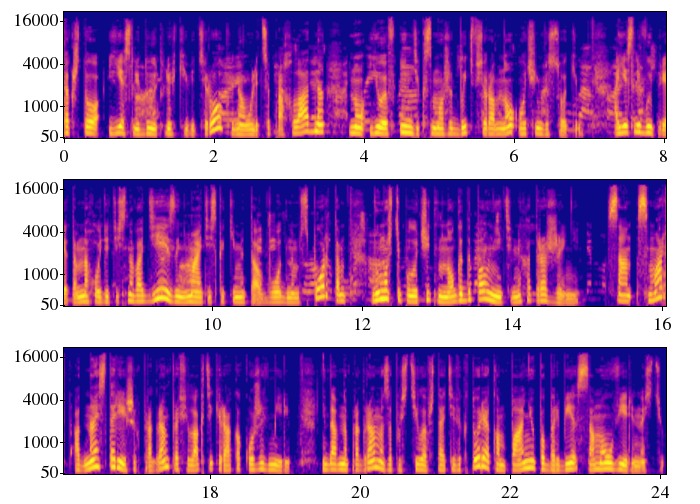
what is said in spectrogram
Так что, если дует легкий ветерок и на улице прохладно, но UF-индекс может быть все равно очень высоким. А если вы при этом находитесь на воде и занимаетесь каким-то водным спортом, вы можете получить много дополнительных отражений. Sun Smart – одна из старейших программ профилактики рака кожи в мире. Недавно программа запустила в штате Виктория кампанию по борьбе с самоуверенностью.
